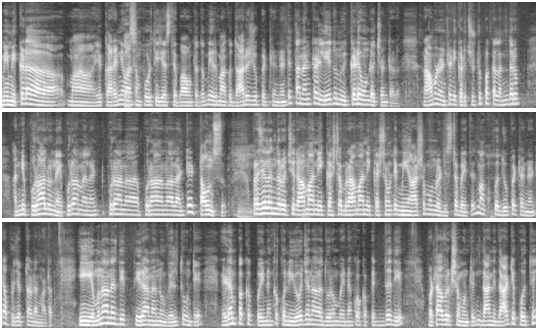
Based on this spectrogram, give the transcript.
మేము ఎక్కడ మా యొక్క అరణ్యవాసం పూర్తి చేస్తే బాగుంటుందో మీరు మాకు దారి చూపెట్టండి అంటే తను అంటాడు లేదు నువ్వు ఇక్కడే ఉండొచ్చు అంటాడు. రాముడు అంటాడు ఇక్కడ చుట్టుపక్కల అందరూ అన్ని పురాలు ఉన్నాయి పురాణాలు అంటే పురాణ పురాణాలు అంటే టౌన్స్. ప్రజలందరూ వచ్చి రామానికి కష్టం రామానికి కష్టం అంటే మీ ఆశ్రమంలో డిస్టర్బ్ అవుతుంది మాకు చూపెట్టండి అంటే అప్పుడు చెప్తాడనమాట ఈ యమునా నది తీరాన నువ్వు వెళ్తూ ఉంటే ఎడం పక్కకు పోయినాక కొన్ని యోజనాల దూరం పోయినాక ఒక పెద్దది వటావృక్షం ఉంటుంది. దాన్ని దాటిపోతే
